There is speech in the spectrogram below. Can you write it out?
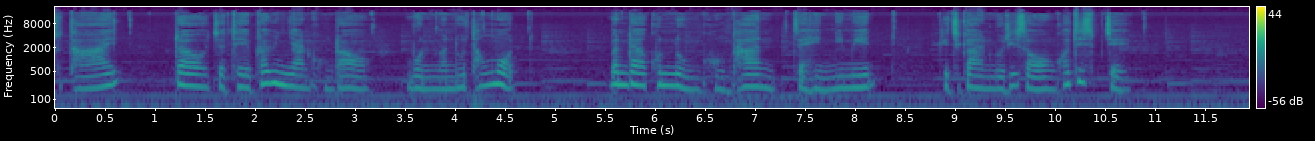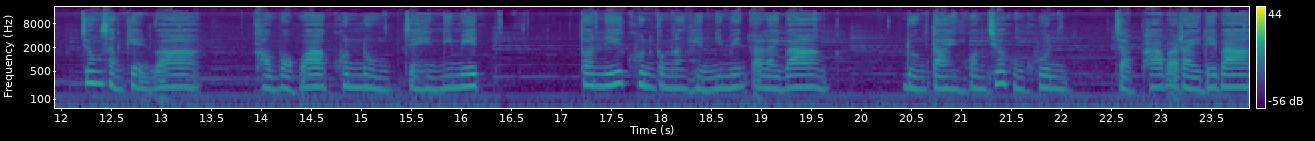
สุดท้าย เราจะเทพระวิญญาณของเราบนมนุษย์ทั้งหมด บรรดาคนหนุ่มของท่านจะเห็นนิมิต กิจการบทที่สองข้อที่ 17 จงสังเกตว่า เขาบอกว่าคนหนุ่มจะเห็นนิมิต ตอนนี้คุณกำลังเห็นนิมิตอะไรบ้าง ดวงตาแห่งความเชื่อของคุณจับภาพอะไรได้บ้าง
